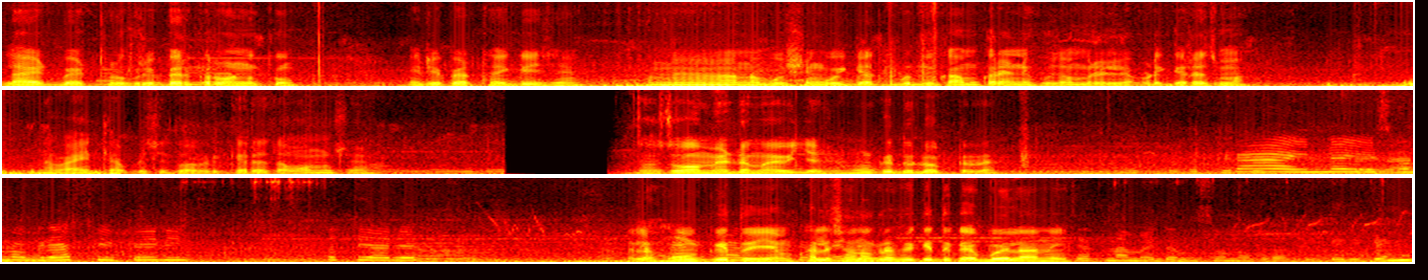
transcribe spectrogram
લાઇટ બેટ થોડુંક રિપેર કરવાનું હતું. એ રિપેર થઈ ગઈ છે. અને આના બુશિંગ વહી ગયા તો બધું કામ કરી નાખ્યું છે અમરેલી આપણી ગેરેજમાં અને અહીંથી આપણે સીધું આગળ ગેરેજ આવવાનું છે. જો મેડમ આવી જશે શું કીધું ડૉક્ટરે કાંઈ નહીં સોનોગ્રાફી કરી. અત્યારે એટલે હું કીધું એમ ખાલી સોનોગ્રાફી કીધું કે બોલ્યા નહીં? ચેતના મેડમ સોનોગ્રાફી કરી કે એને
